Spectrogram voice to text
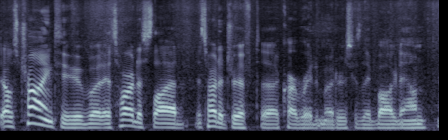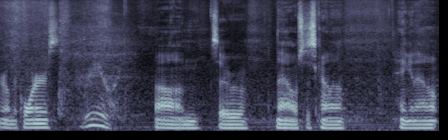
I was trying to, but it's hard to slide. It's hard to drift uh, carbureted motors because they bog down around the corners. Really? Um, so now it's just kind of hanging out.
